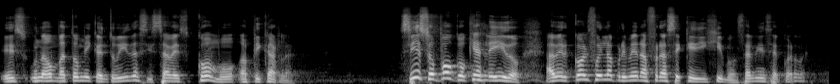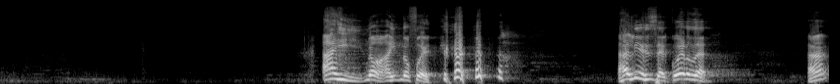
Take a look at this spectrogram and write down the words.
es una bomba atómica en tu vida si sabes cómo aplicarla. Si eso poco que has leído. A ver, ¿cuál fue la primera frase que dijimos? ¿Alguien se acuerda? ¡Ay! No, ahí no fue. ¿Alguien se acuerda? ¿Ah?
